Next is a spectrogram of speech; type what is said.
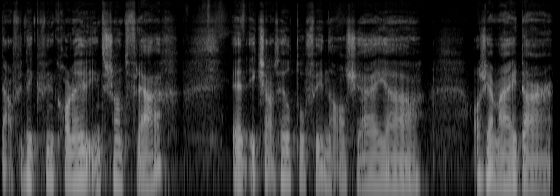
Nou, vind ik, vind ik gewoon een hele interessante vraag. En ik zou het heel tof vinden als jij, uh, als jij mij daar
